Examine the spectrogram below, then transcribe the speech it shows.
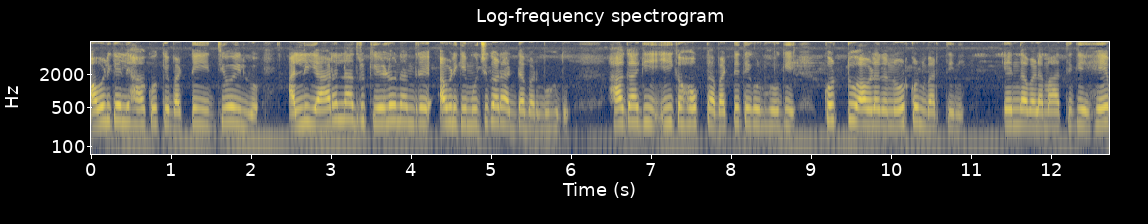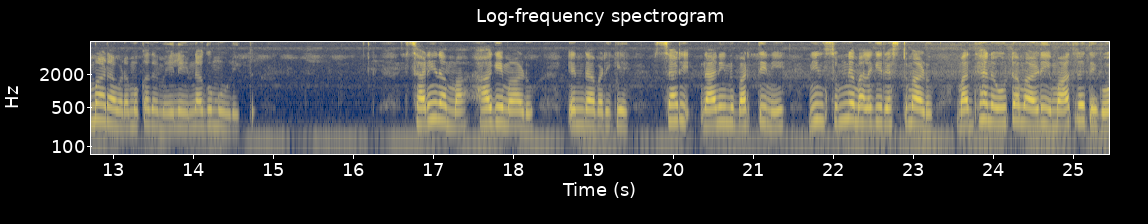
ಅವಳಿಗೆ ಅಲ್ಲಿ ಹಾಕೋಕೆ ಬಟ್ಟೆ ಇದೆಯೋ ಇಲ್ವೋ? ಅಲ್ಲಿ ಯಾರಲ್ಲಾದರೂ ಕೇಳೋಣಂದರೆ ಅವಳಿಗೆ ಮುಜುಗರ ಅಡ್ಡ ಬರಬಹುದು. ಹಾಗಾಗಿ ಈಗ ಹೋಗ್ತಾ ಬಟ್ಟೆ ತಗೊಂಡು ಹೋಗಿ ಕೊಟ್ಟು ಅವಳನ್ನು ನೋಡ್ಕೊಂಡು ಬರ್ತೀನಿ ಎಂದವಳ ಮಾತಿಗೆ ಹೇಮಾಡ ಅವಳ ಮುಖದ ಮೇಲೆ ನಗು ಮೂಡಿತ್ತು. ಸರಿನಮ್ಮ ಹಾಗೆ ಮಾಡು ಎಂದವರಿಗೆ, ಸರಿ ನಾನಿನ್ನು ಬರ್ತೀನಿ. ನೀನು ಸುಮ್ಮನೆ ಮಲಗಿ ರೆಸ್ಟ್ ಮಾಡು. ಮಧ್ಯಾಹ್ನ ಊಟ ಮಾಡಿ ಮಾತ್ರೆ ತೆಗೋ.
